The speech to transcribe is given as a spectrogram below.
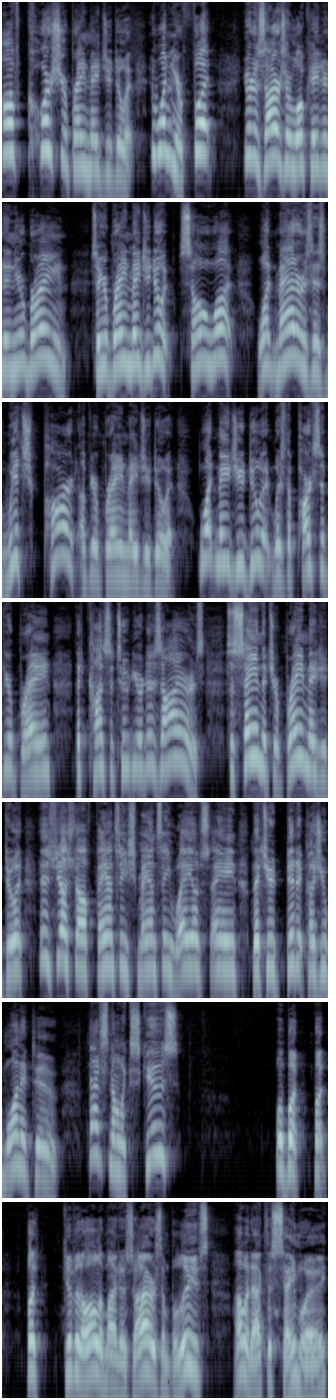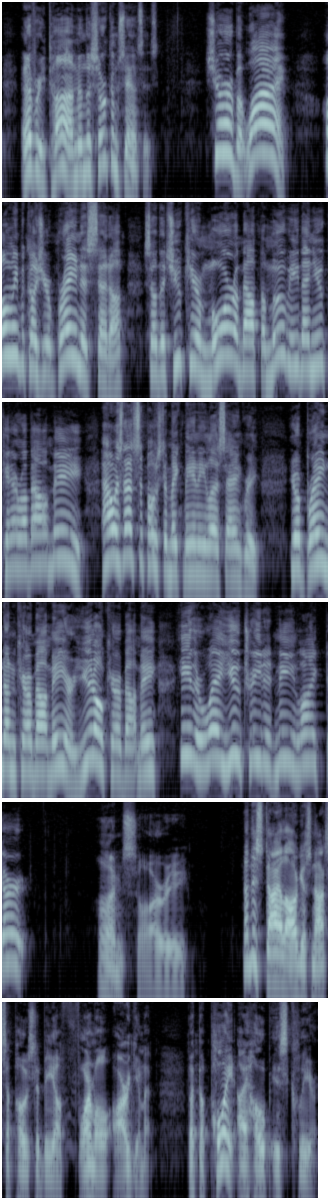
Of course, your brain made you do it. It wasn't your foot. Your desires are located in your brain. So your brain made you do it. So what? What matters is which part of your brain made you do it. What made you do it was the parts of your brain that constitute your desires. So saying that your brain made you do it is just a fancy schmancy way of saying that you did it because you wanted to. That's no excuse. Well, but, but, but, given all of my desires and beliefs, I would act the same way every time in the circumstances. Sure, but why? Only because your brain is set up so that you care more about the movie than you care about me. How is that supposed to make me any less angry? Your brain doesn't care about me or you don't care about me. Either way, you treated me like dirt. I'm sorry. Now, this dialogue is not supposed to be a formal argument, but the point, I hope, is clear.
